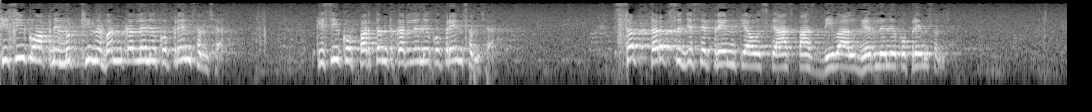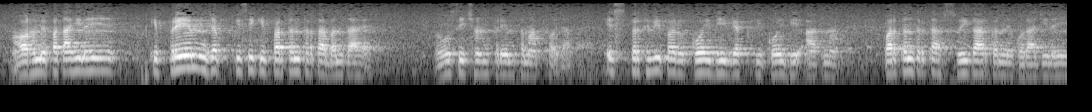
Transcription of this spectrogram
किसी को अपनी मुट्ठी में बंद कर लेने को प्रेम समझा। किसी को परतंत्र कर लेने को प्रेम समझा। सब तरफ़ से जिसे प्रेम किया, उसके आसपास दीवाल घेर लेने को प्रेम समझा। और हमें पता ही नहीं है कि प्रेम जब किसी की परतंत्रता बनता है तो उसी क्षण प्रेम समाप्त हो जाता है। इस पृथ्वी पर कोई भी व्यक्ति, कोई भी आत्मा परतंत्रता स्वीकार करने को राज़ी नहीं।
